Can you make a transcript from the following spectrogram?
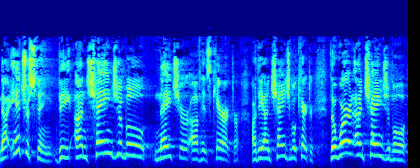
Now interesting, the unchangeable nature of his character, or the unchangeable character. The word unchangeable,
